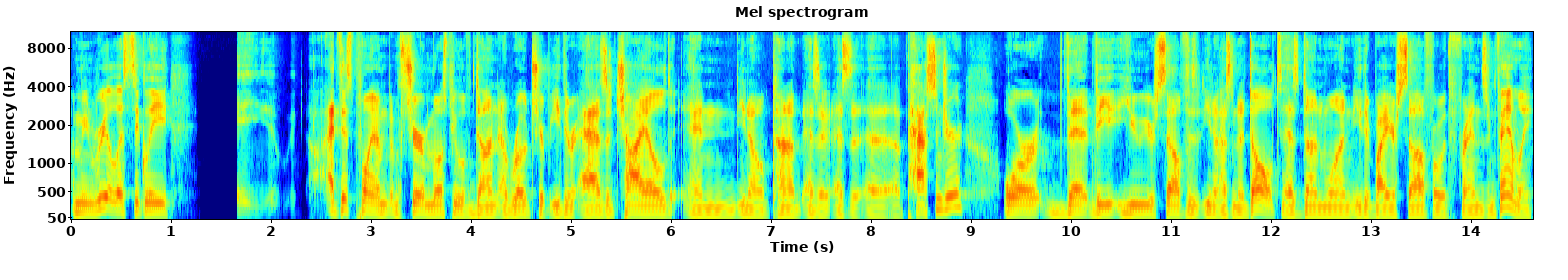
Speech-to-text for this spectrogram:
I mean, realistically, eh, at this point, I'm, I'm, sure most people have done a road trip either as a child and you know, kind of as a as a, a passenger, or that the you yourself, you know, as an adult, has done one either by yourself or with friends and family.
